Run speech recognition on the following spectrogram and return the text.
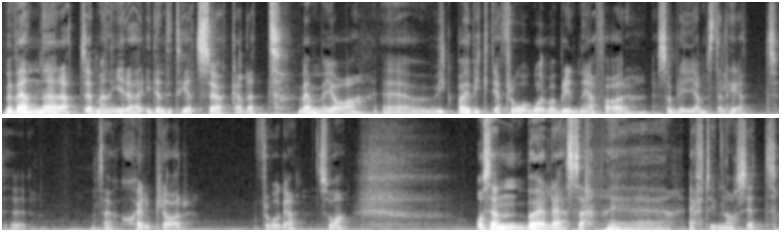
med vänner, att men, i det här identitetssökandet, vem är jag? Eh, vad är viktiga frågor? Vad brinner jag för? Så blir jämställdhet eh, en självklar fråga. Så. Och sen började jag läsa eh, efter gymnasiet.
